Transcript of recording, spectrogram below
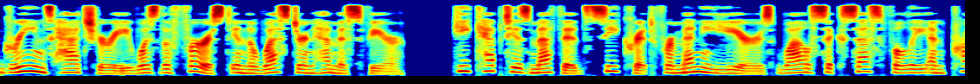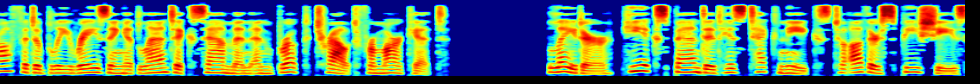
Green's hatchery was the first in the Western Hemisphere. He kept his methods secret for many years while successfully and profitably raising Atlantic salmon and brook trout for market. Later, he expanded his techniques to other species,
